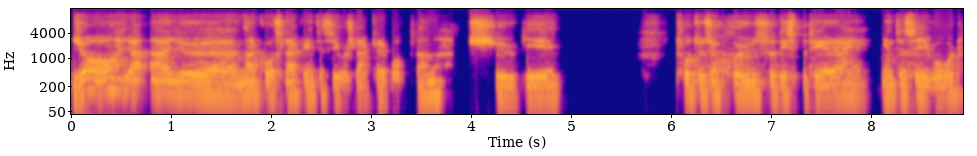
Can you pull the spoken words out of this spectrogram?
Ja, jag är ju eh, narkosläkare och intensivvårdsläkare i botten. 20, 2007 så disputerade jag i intensivvård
